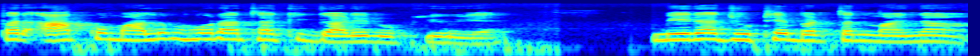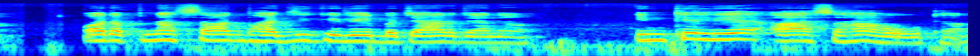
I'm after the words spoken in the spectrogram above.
पर आपको मालूम हो रहा था कि गाड़ी रुकी हुई है। मेरा जूठे बर्तन मायना और अपना साग भाजी के लिए बाज़ार जाना इनके लिए असहा हो उठा।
